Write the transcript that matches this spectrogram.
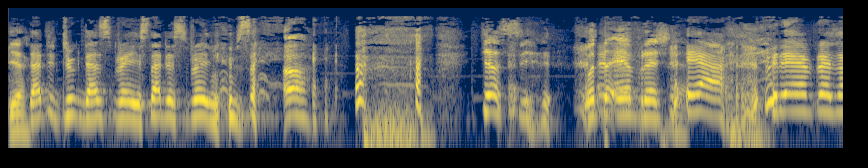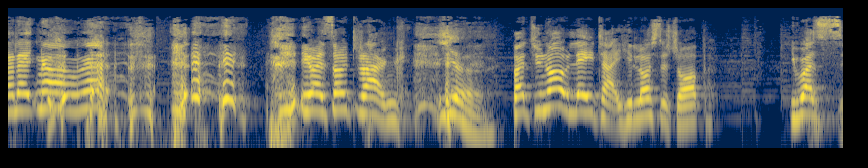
Yeah. that he took that spray, he started spraying himself. Just with the air freshener. Yeah, with the air freshener. I'm like, no, man. he was so drunk. Yeah. But you know, later he lost the job. He was,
